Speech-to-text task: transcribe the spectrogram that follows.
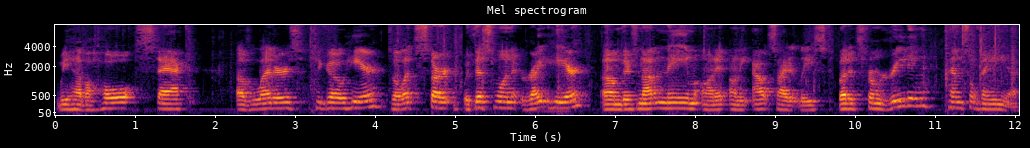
we have a whole stack of letters to go here. So let's start with this one right here. Um, there's not a name on it, on the outside at least, but it's from Reading, Pennsylvania.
